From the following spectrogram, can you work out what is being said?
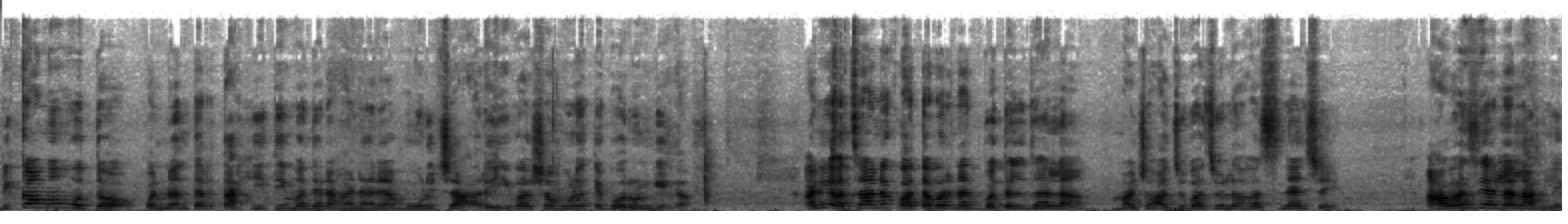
रिकामं होतं पण नंतर ताहितीमध्ये राहणाऱ्या मूळच्या रहिवाशामुळं ते भरून गेलं. आणि अचानक वातावरणात बदल झाला माझ्या आजूबाजूला हसण्याचे आवाज यायला लागले.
